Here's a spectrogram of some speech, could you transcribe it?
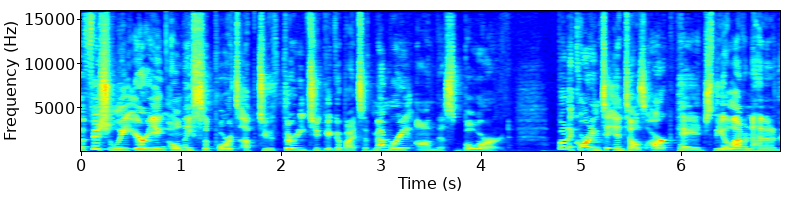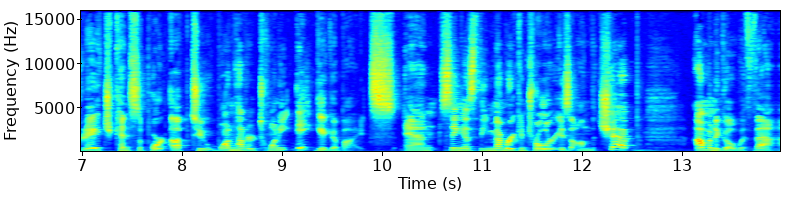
Officially, Erying only supports up to 32 gigabytes of memory on this board. But according to Intel's ARK page, the 11900H can support up to 128 gigabytes. And seeing as the memory controller is on the chip, I'm going to go with them.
